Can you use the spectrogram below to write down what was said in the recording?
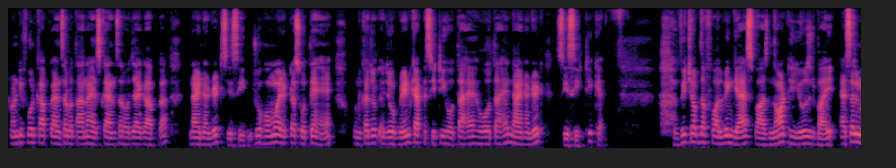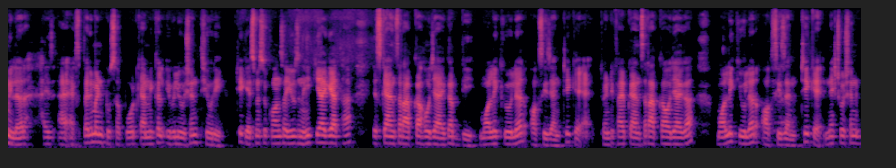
ट्वेंटी फोर का आपका आंसर बताना है, इसका आंसर हो जाएगा आपका नाइन हंड्रेड सी सी जो होमो इरेक्टस होते हैं, उनका जो जो ब्रेन कैपेसिटी होता है, वो होता है नाइन हंड्रेड सी सी ठीक है? Which of the following gas was not use by S L Miller experiment to support chemical evolution theory ठीक है, इसमें से कौन सा यूज़ नहीं किया गया था? इसका आंसर आपका हो जाएगा बी मॉलिक्यूलर ऑक्सीजन ठीक है? ट्वेंटी फाइव का आंसर आपका हो जाएगा मॉलिक्यूलर ऑक्सीजन ठीक है? नेक्स्ट क्वेश्चन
